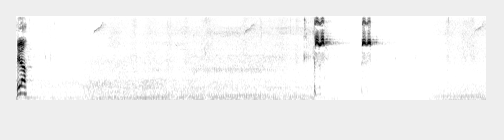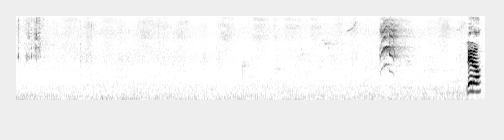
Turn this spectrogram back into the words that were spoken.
李总李总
